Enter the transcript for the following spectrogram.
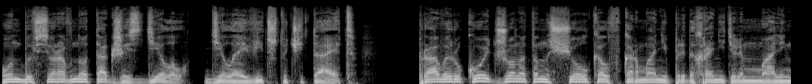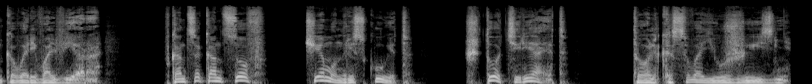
он бы все равно так же сделал, делая вид, что читает — Правой рукой Джонатан щелкал в кармане предохранителем маленького револьвера. В конце концов, чем он рискует? Что теряет? Только свою жизнь.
